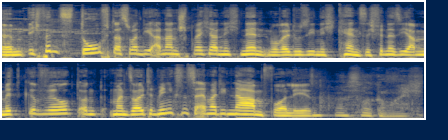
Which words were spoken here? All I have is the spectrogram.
Ähm, ich finde es doof, dass man die anderen Sprecher nicht nennt, nur weil du sie nicht kennst. Ich finde, sie haben mitgewirkt und man sollte wenigstens einmal die Namen vorlesen. Du hast vollkommen recht.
